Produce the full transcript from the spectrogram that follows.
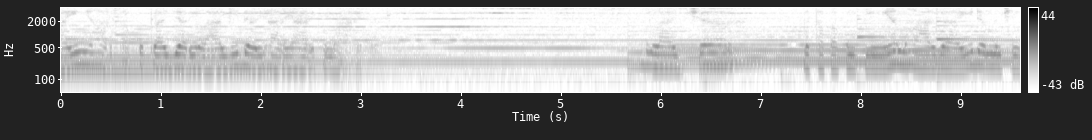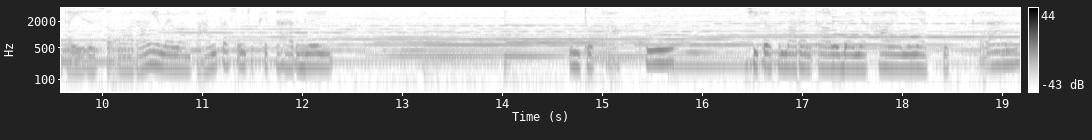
lain yang harus aku pelajari lagi dari hari-hari kemarin. Belajar betapa pentingnya menghargai dan mencintai seseorang yang memang pantas untuk kita hargai. Untuk aku, jika kemarin terlalu banyak hal yang menyakitkan,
